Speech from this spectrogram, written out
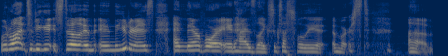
would want to be still in in the uterus, and therefore it has like successfully immersed. Um,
